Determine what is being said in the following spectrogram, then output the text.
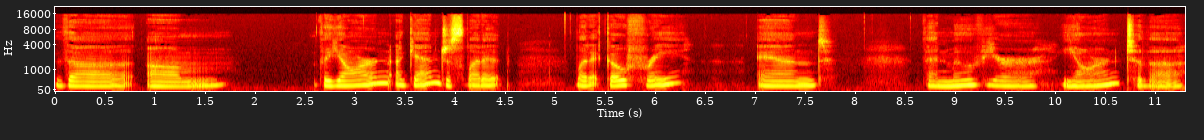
the um the yarn again, just let it let it go free and then move your yarn to the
